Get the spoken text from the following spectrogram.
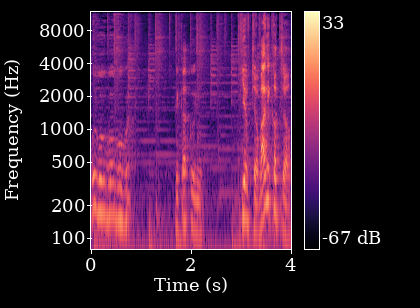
오이고 오이고 오이고 우리 까꿍이 귀엽죠? 많이 컸죠?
